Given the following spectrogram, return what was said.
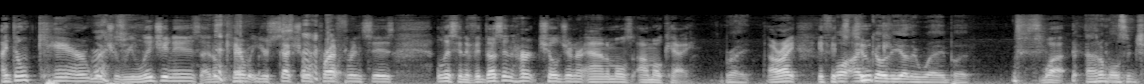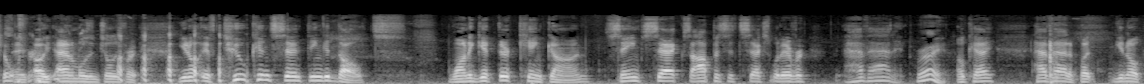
I don't care what your religion is. I don't care what your sexual preference is. Listen, if it doesn't hurt children or animals, I'm okay. Right. All right. If it's well, too I'd go the other way, but what animals and children. oh, animals and children. first. you know, if two consenting adults want to get their kink on, same sex, opposite sex, whatever, have at it. Right. Okay, have at it. But you know,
